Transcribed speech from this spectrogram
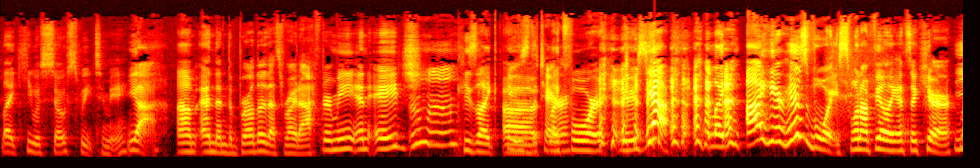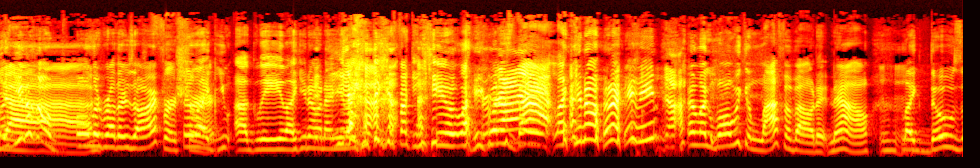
like he was so sweet to me. Yeah. Um, and then the brother that's right after me in age, Mhm. he's like, He was uh, the terror. like four years. Yeah, like I hear his voice when I'm feeling insecure. Like you know how older brothers are. For sure. They're like you ugly. Like you know what I mean. Like you think you're fucking cute. Like what is Right. that? Like you know what I mean. Yeah. And like while we can laugh about it now, Mhm. like those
